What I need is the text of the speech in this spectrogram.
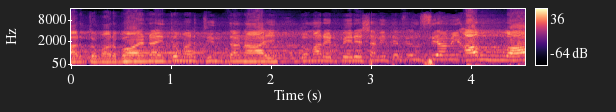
আর তোমার ভয় নাই তোমার চিন্তা নাই তোমার এর পেরেশানিতে ফেলছি আমি আল্লাহ।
